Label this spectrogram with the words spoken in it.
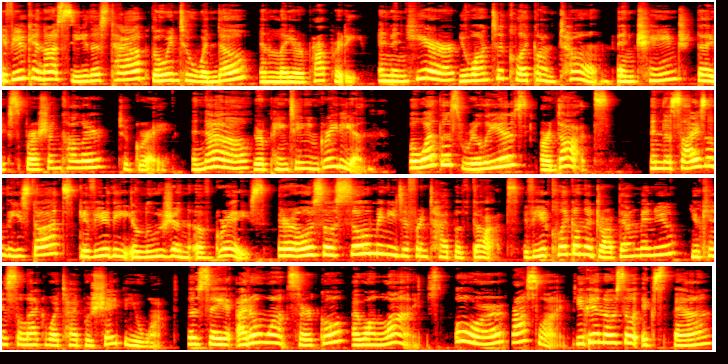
If you cannot see this tab, go into Window and Layer Property. And in here, you want to click on Tone and change the expression color to gray. And now you're painting in gradient. But what this really is are dots. And the size of these dots give you the illusion of grays. There are also so many different type of dots. If you click on the drop-down menu, you can select what type of shape you want. So say, I don't want circle, I want lines or cross lines. You can also expand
